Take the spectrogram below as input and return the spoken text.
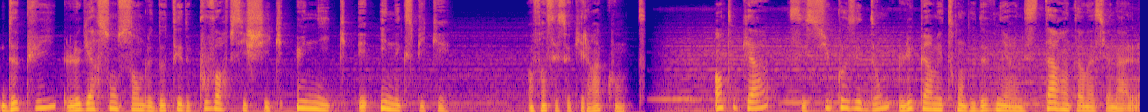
Depuis, le garçon semble doté de pouvoirs psychiques uniques et inexpliqués. Enfin, c'est ce qu'il raconte. En tout cas, ses supposés dons lui permettront de devenir une star internationale.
